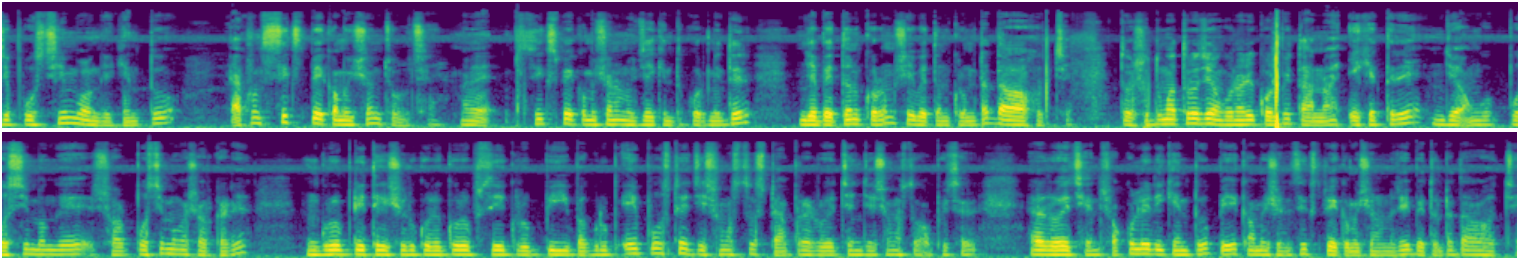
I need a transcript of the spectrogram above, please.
যে পশ্চিমবঙ্গে কিন্তু এখন সিক্স পে কমিশন চলছে। মানে সিক্স পে কমিশন অনুযায়ী কিন্তু কর্মীদের যে বেতনক্রম সেই বেতনক্রমটা দেওয়া হচ্ছে। তো শুধুমাত্র যে অঙ্গনওয়াড়ি কর্মী তা নয়, এক্ষেত্রে যে অঙ্গ, পশ্চিমবঙ্গে পশ্চিমবঙ্গ সরকারের গ্রুপ ডি থেকে শুরু করে গ্রুপ সি গ্রুপ বি বা গ্রুপ এ পোস্টে যে সমস্ত স্টাফরা রয়েছেন, যে সমস্ত অফিসার রয়েছেন, সকলেরই কিন্তু pay commission six pay commission অনুযায়ী বেতনটা দেওয়া হচ্ছে।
